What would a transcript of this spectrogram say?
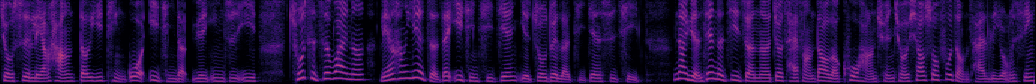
就是联航得以挺过疫情的原因之一。除此之外呢，联航业者在疫情期间也做对了几件事情。那远见的记者呢，就采访到了酷航全球销售副总裁李荣兴，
